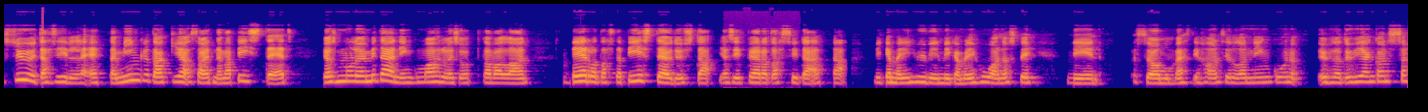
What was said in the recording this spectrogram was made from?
syytä sille, että minkä takia sait nämä pisteet, jos mulla ei ole mitään niin kuin mahdollisuutta tavallaan verrata sitä pisteytystä ja sitten verrata sitä, että mikä meni hyvin, mikä meni huonosti, niin se on mun mielestä ihan silloin niin kuin yhtä tyhjän kanssa.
